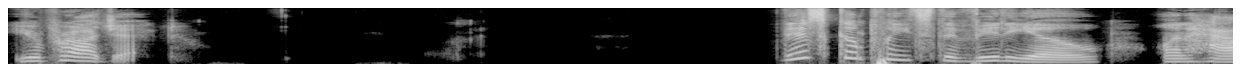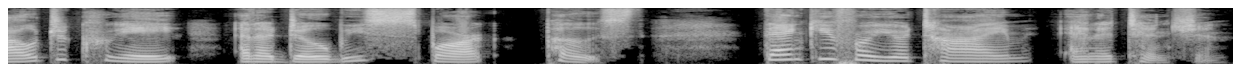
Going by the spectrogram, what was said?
your project. This completes the video on how to create an Adobe Spark post. Thank you for your time and attention.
